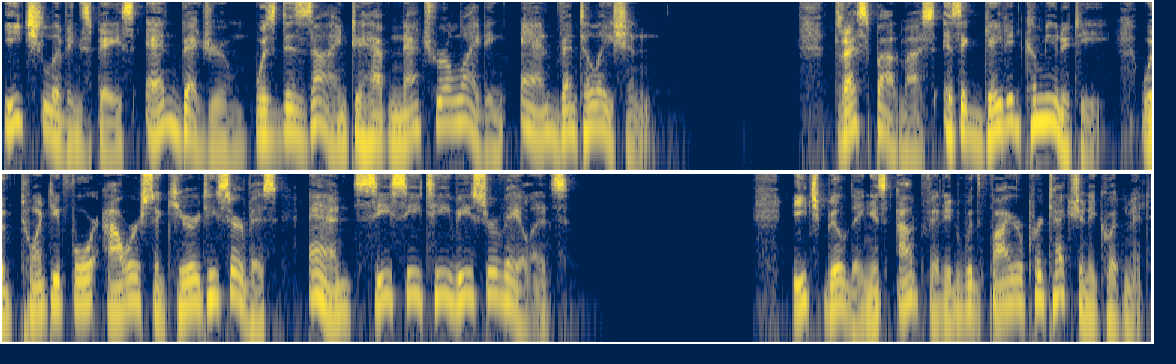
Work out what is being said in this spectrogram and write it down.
Each living space and bedroom was designed to have natural lighting and ventilation. Tres Palmas is a gated community with 24 hour security service and CCTV surveillance. Each building is outfitted with fire protection equipment.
